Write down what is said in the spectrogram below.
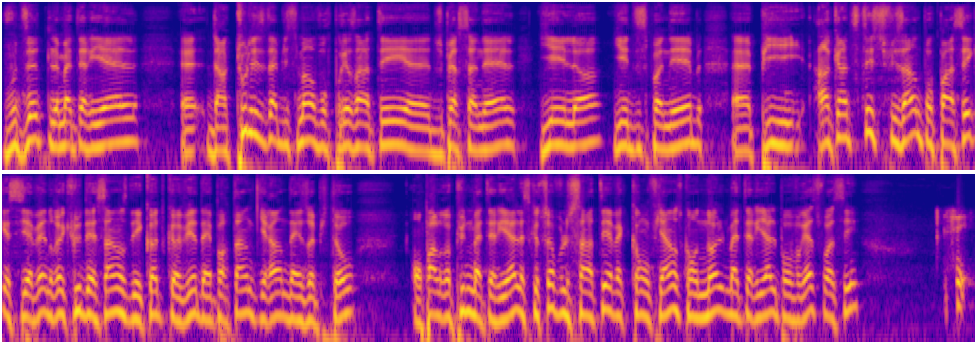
vous dites le matériel, euh, dans tous les établissements vous représentez euh, du personnel, il est là, il est disponible, euh, puis en quantité suffisante pour penser que s'il y avait une recrudescence des cas de COVID importante qui rentrent dans les hôpitaux, on parlera plus de matériel. Est-ce que ça, vous le sentez avec confiance qu'on a le matériel pour vrai cette fois-ci? C'est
